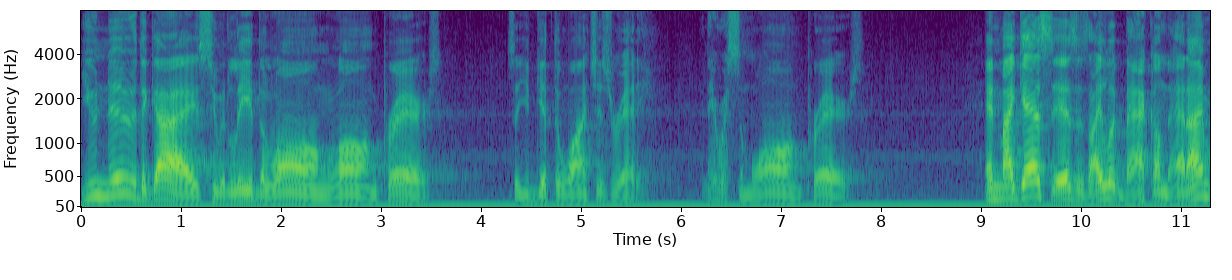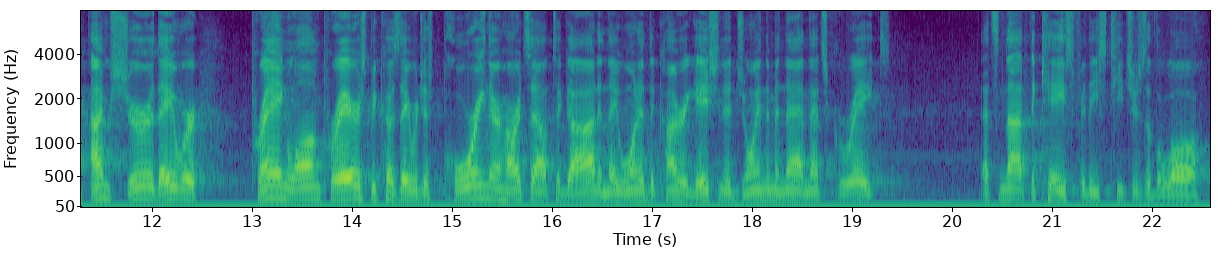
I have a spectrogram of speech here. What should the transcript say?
you knew the guys who would lead the long, long prayers. So you'd get the watches ready. And there were some long prayers. And my guess is, as I look back on that, I'm, I'm sure they were praying long prayers because they were just pouring their hearts out to God and they wanted the congregation to join them in that, and that's great. That's not the case for these teachers of the law.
